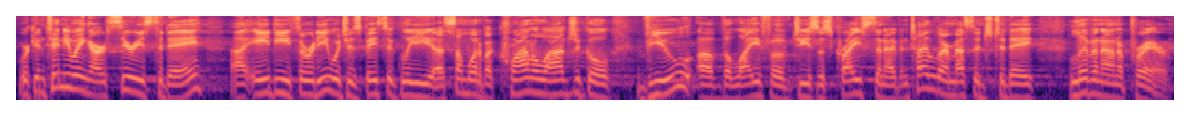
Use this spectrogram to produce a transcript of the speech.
We're continuing our series today, uh, AD 30, which is basically uh, somewhat of a chronological view of the life of Jesus Christ. And I've entitled our message today, Living on a Prayer,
